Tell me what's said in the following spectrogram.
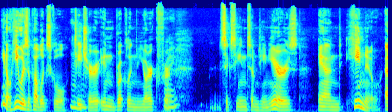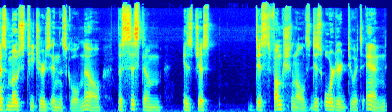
you know, he was a public school mm-hmm. teacher in Brooklyn, New York for Right. 16, 17 years and he knew as most teachers in the school know, the system is just dysfunctional, it's disordered to its end,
